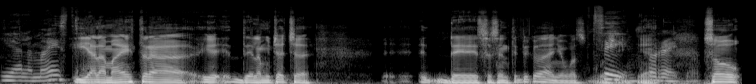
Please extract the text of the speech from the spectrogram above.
Y a la maestra. y a la maestra eh, de la muchacha eh, de 60 y pico de años. was- was Sí? Yeah. correcto. So,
